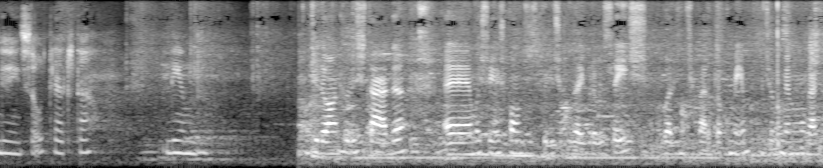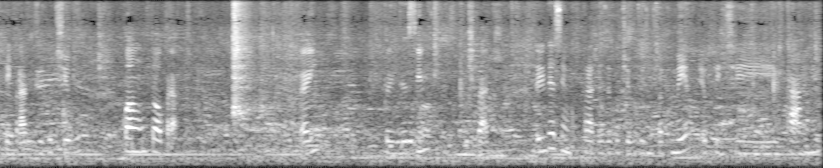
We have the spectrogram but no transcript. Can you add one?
Gente, só o teto, tá? Lindo. Gente deu uma turistada, é, mostrei os pontos turísticos aí pra vocês. Agora a gente para pra comer. A gente vai comer num lugar que tem prato executivo. Quanto é o prato? Bem? 35 os pratos. 35 pratos executivos que a gente vai comer. Eu pedi carne,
